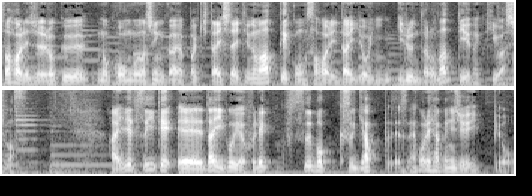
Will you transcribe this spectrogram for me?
サファリ16の今後の進化をやっぱ期待したいっていうのもあって、このサファリ第4位にいるんだろうなっていうような気はします。はい。で、続いて、えー、第5位はフレックスボックスギャップですね。これ121票。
